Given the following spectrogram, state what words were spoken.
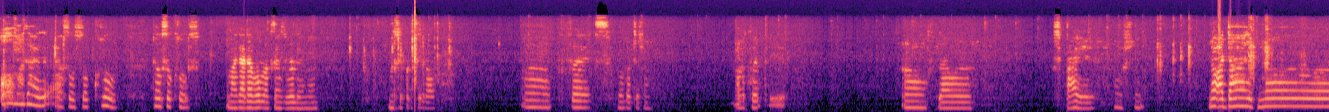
Oh my god. That was so close. That was so close. Oh my god, that Roblox thing is really annoying. Let me see if I can take it off. Uh, effects. What about this one? Unequipped. Oh, flower. Expired. Oh shit. No, I died. No.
